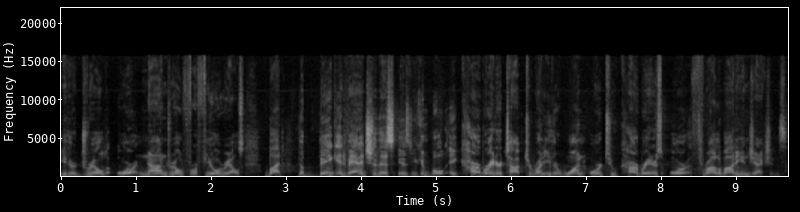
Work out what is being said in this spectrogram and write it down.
either drilled or non-drilled for fuel rails. But the big advantage to this is you can bolt a carburetor top to run either one or two carburetors or throttle body injections.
